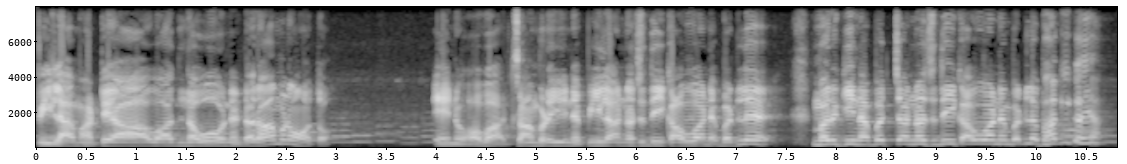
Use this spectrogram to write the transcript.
પીલા માટે આ અવાજ નવો ને ડરામણો હતો. એનો અવાજ સાંભળીને પીલા નજદીક આવવાને બદલે મરઘીના બચ્ચા નજદીક આવવાને બદલે ભાગી ગયા.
